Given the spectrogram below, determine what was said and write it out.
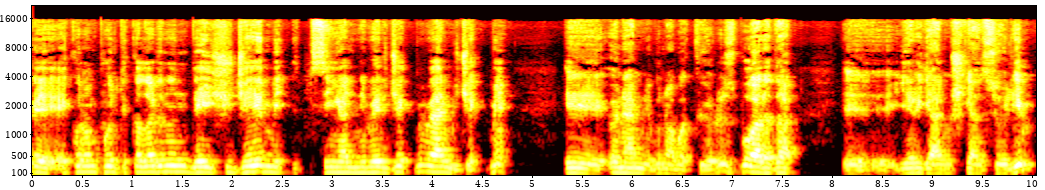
ekonomi politikalarının değişeceği mi, sinyalini verecek mi vermeyecek mi? E, önemli buna bakıyoruz. Bu arada e, yeri gelmişken söyleyeyim.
